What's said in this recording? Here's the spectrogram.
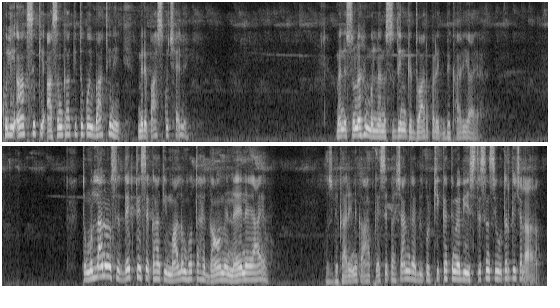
खुली आँख से कि आशंका की तो कोई बात ही नहीं, मेरे पास कुछ है नहीं। मैंने सुना है मुल्ला नसुद्दीन के द्वार पर एक भिखारी आया। तो मुल्ला ने उसे देखते से कहा कि मालूम होता है गाँव में नए नए आए हो। उस भिखारी ने कहा, आप कैसे पहचान गए? बिल्कुल ठीक कहते, मैं भी स्टेशन से उतर के चला आ रहा हूँ।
